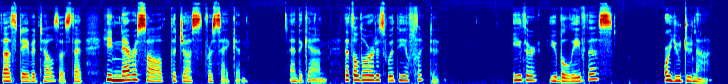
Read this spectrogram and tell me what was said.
Thus, David tells us that he never saw the just forsaken, and again, that the Lord is with the afflicted. Either you believe this or you do not.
